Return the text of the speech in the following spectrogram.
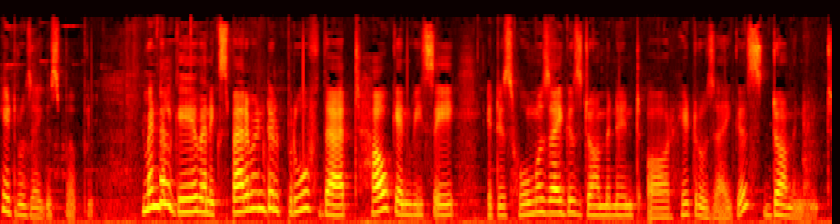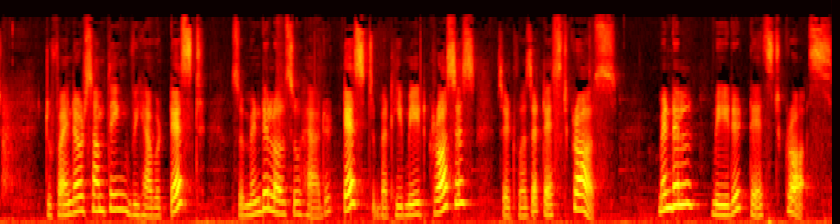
heterozygous purple. Mendel gave an experimental proof that how can we say it is homozygous dominant or heterozygous dominant. To find out something, we have a test. So, Mendel also had a test, but he made crosses, so it was a test cross. Mendel made a test cross.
